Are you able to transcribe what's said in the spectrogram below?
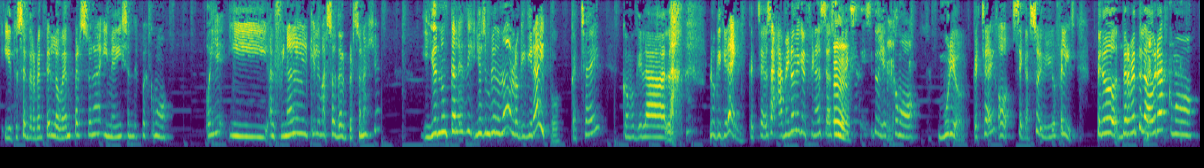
y entonces de repente lo ven personas y me dicen después como, oye, ¿y al final qué le pasó a tal personaje? Y yo nunca les digo, yo siempre digo, no, lo que queráis, po, ¿cachai? Como que la, la- lo que queráis, ¿cachai? O sea, a menos de que el final sea súper Mm. explícito y es como, murió, ¿cachai? O se casó y vivió feliz. Pero de repente las obras como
